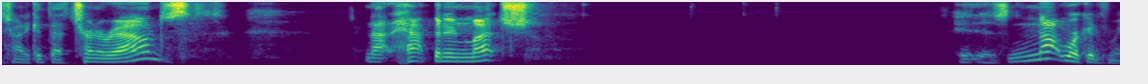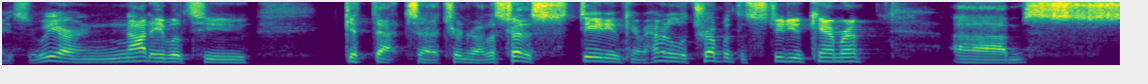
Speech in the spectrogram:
Trying to get that turnaround. Not happening much it is not working for me. So we are not able to get that uh, turned around. Let's try the stadium camera. Having a little trouble with the studio camera. Um, so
